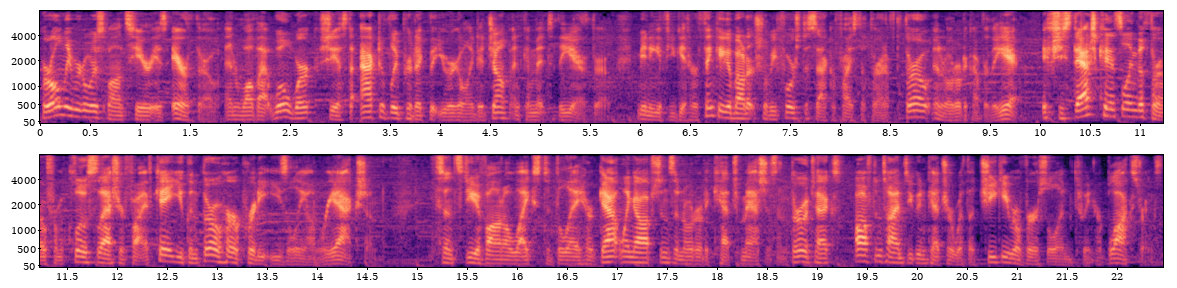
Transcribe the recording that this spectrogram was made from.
Her only real response here is air throw, and while that will work, she has to actively predict that you are going to jump and commit to the air throw, meaning if you get her thinking about it, she'll be forced to sacrifice the threat of the throw in order to cover the air. If she's dash canceling the throw from close slash or 5k, you can throw her pretty easily on reaction. Since Giovanna likes to delay her Gatling options in order to catch mashes and throw attacks, oftentimes you can catch her with a cheeky reversal in between her block strings,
